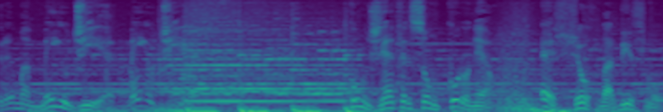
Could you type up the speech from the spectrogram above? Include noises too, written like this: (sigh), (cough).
programa Meio-Dia. Meio-Dia. Com Jefferson Coronel. É jornalismo.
